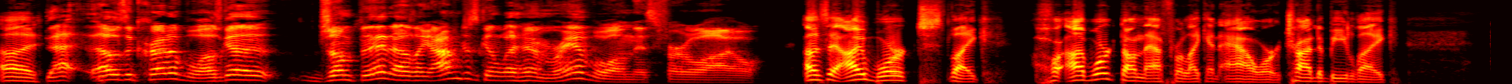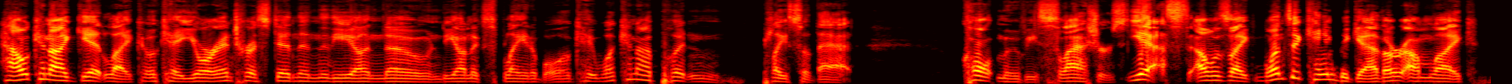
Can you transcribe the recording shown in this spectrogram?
Uh, that that was incredible. I was gonna jump in. I was like, I'm just gonna let him ramble on this for a while. I was say I worked like I worked on that for like an hour trying to be like, how can I get like, okay, you're interested in the unknown, the unexplainable. Okay, what can I put in place of that? Cult movies, slashers. Yes. I was like, once it came together, I'm like,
